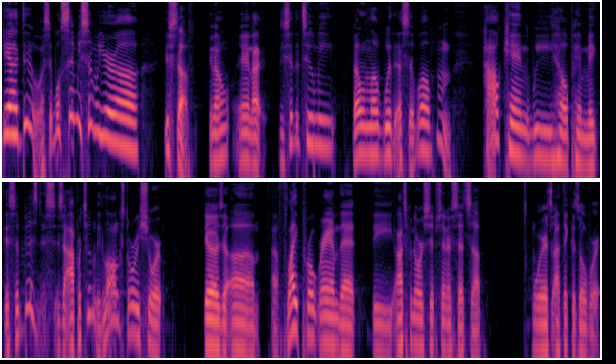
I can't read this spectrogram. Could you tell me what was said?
yeah, I do." I said, "Well, send me some of your uh your stuff, you know." And I he sent it to me. Fell in love with it. I said, "Well, hmm, how can we help him make this a business? It's an opportunity." Long story short, there's a um, a flight program that the Entrepreneurship Center sets up, where it's I think it's over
